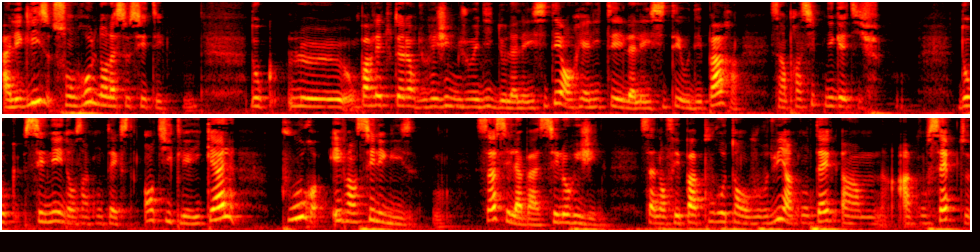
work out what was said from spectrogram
à l'Église son rôle dans la société. Donc, le, on parlait tout à l'heure du régime juridique de la laïcité. En réalité, la laïcité, au départ, c'est un principe négatif. Donc, c'est né dans un contexte anticlérical pour évincer l'Église. Ça, c'est la base, c'est l'origine. Ça n'en fait pas pour autant aujourd'hui un, un, concept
